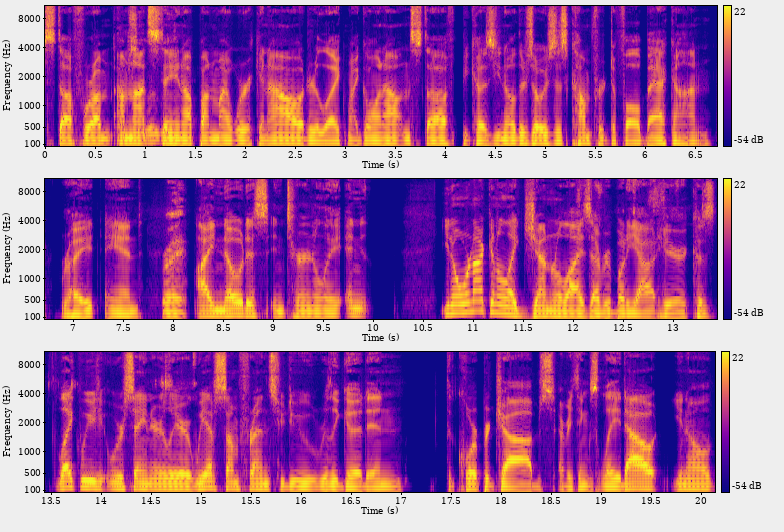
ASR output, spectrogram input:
stuff where I'm, I'm not staying up on my working out or like my going out and stuff because, you know, there's always this comfort to fall back on. Right. And right. I notice internally, and you know, we're not going to like generalize everybody out here because, like we were saying earlier, we have some friends who do really good in the corporate jobs. Everything's laid out. You know,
